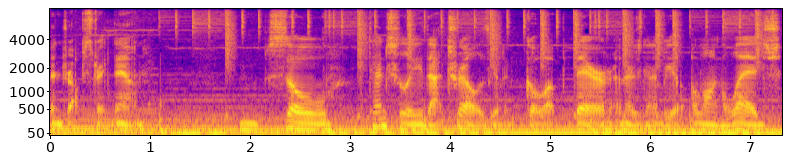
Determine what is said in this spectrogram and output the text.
and drops straight down. So potentially that trail is gonna go up there and there's gonna be a, along a ledge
